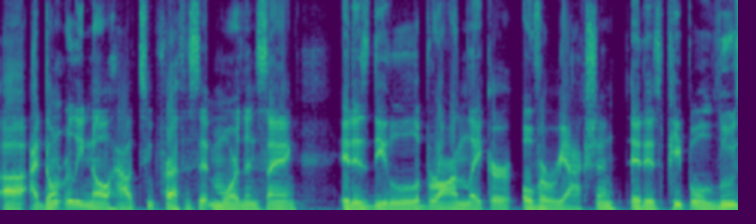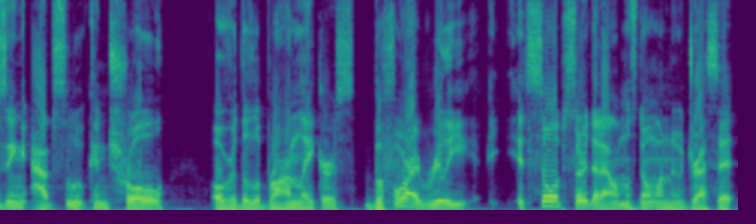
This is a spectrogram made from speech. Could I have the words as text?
Uh, I don't really know how to preface it more than saying it is the LeBron Laker overreaction. It is people losing absolute control over the LeBron Lakers. Before I really, it's so absurd that I almost don't want to address it.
